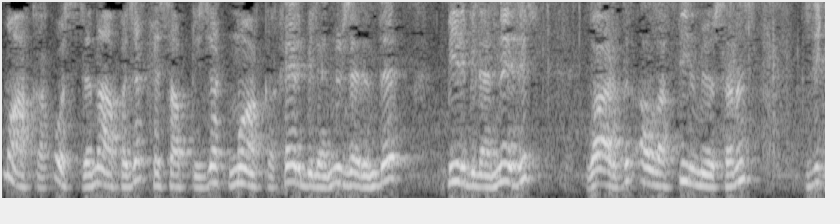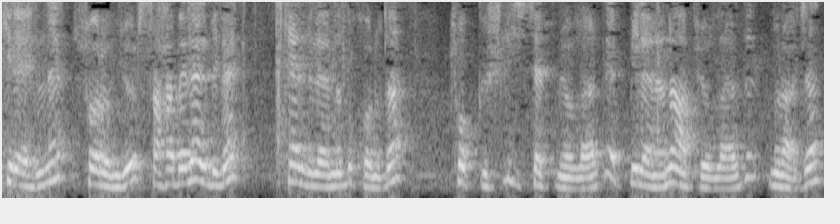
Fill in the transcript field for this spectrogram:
Muhakkak o size ne yapacak? Hesaplayacak. Muhakkak her bilenin üzerinde bir bilen nedir? Vardır. Allah bilmiyorsanız zikir ehline sorun diyor. Sahabeler bile kendilerini bu konuda çok güçlü hissetmiyorlardı. Hep bilene ne yapıyorlardı? Müracaat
